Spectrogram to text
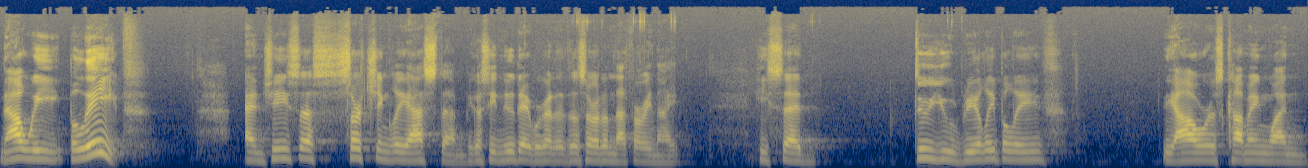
Now we believe. And Jesus searchingly asked them, because he knew they were going to desert him that very night. He said, Do you really believe? The hour is coming when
